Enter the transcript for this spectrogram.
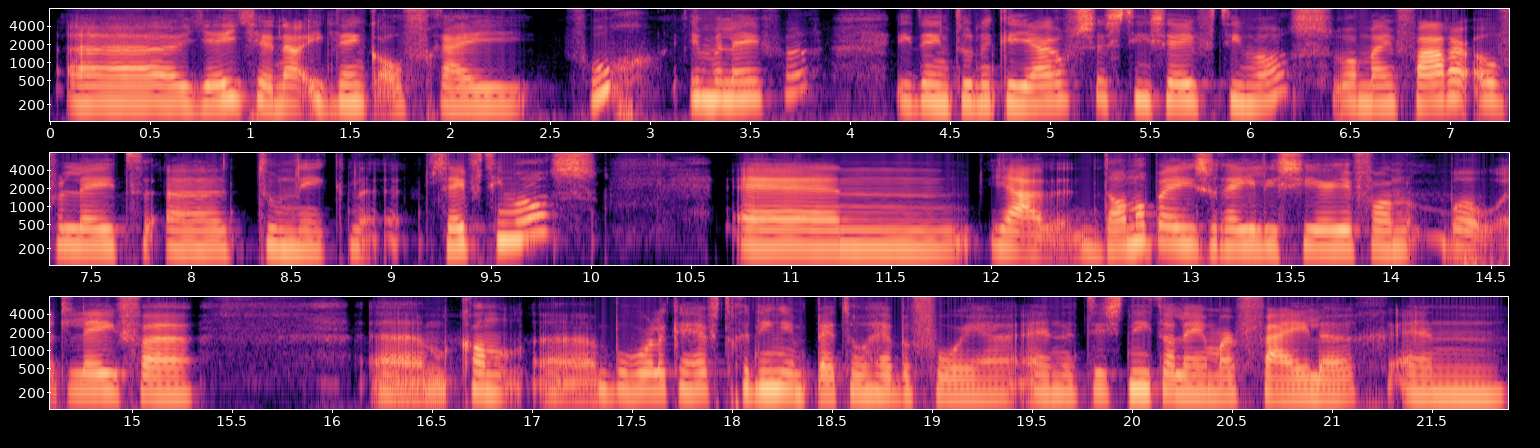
Eh, jeetje, nou ik denk al vrij vroeg in mijn leven. Ik denk toen ik een jaar of 16, 17 was. Want mijn vader overleed eh, toen ik eh, 17 was. En ja, dan opeens realiseer je van, wow, het leven ehm, kan eh, behoorlijke heftige dingen in petto hebben voor je. En het is niet alleen maar veilig. En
